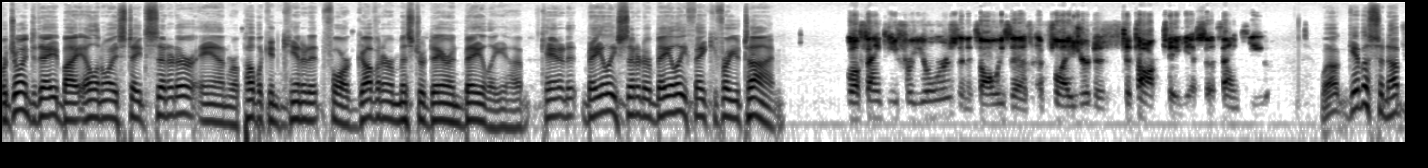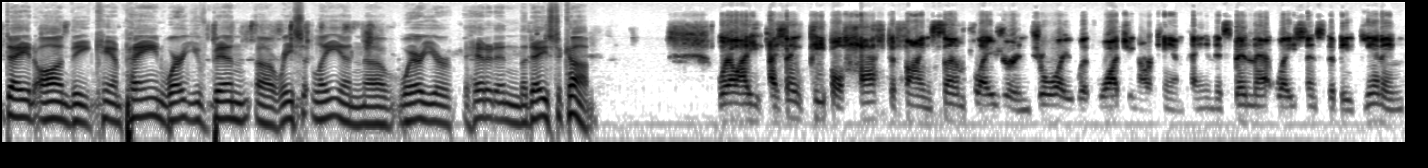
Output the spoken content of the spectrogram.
We're joined today by Illinois State Senator and Republican candidate for governor, Mr. Darren Bailey. Uh, candidate Bailey, Senator Bailey, thank you for your time. Well, thank you for yours, and it's always a, a pleasure to, to talk to you, so thank you. Well, give us an update on the campaign, where you've been uh, recently, and uh, where you're headed in the days to come. Well, I, I think people have to find some pleasure and joy with watching our campaign, it's been that way since the beginning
